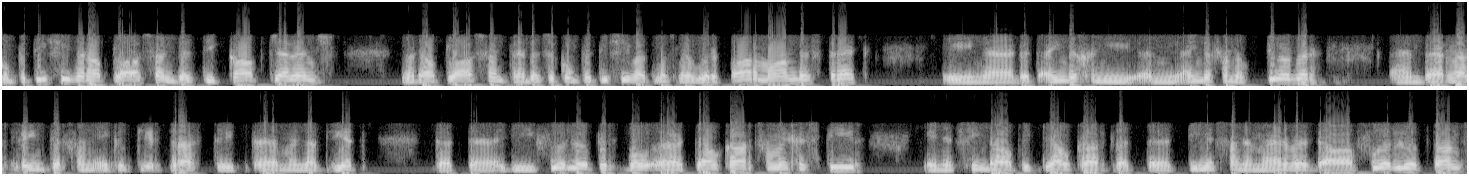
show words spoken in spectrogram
kompetisie wat daar plaasvind, dit die Kaap Challenge wat daar plaasvind. Dit is 'n kompetisie wat ons nou oor 'n paar maande strek. En uh, dit eindig in die in die einde van Oktober. En Bernard Venter van EcoCare Trust het uh, my laat weet dat uh, die voorlopers uh, telkaart vir my gestuur. En ek sien daar op die telkaart dat uh, Tinus van der Merwe daar voorloop tans.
